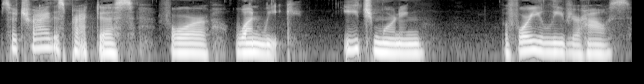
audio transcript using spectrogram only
So try this practice for one week. Each morning, before you leave your house,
